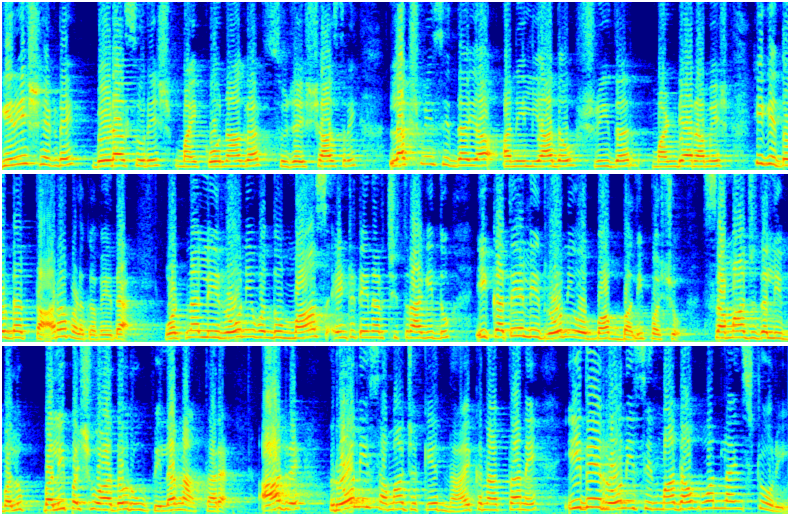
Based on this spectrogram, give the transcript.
ಗಿರೀಶ್ ಹೆಗ್ಡೆ, ಬೇಡಾ ಸುರೇಶ್, ಮೈಕೋ ನಾಗರಾಜ್, ಸುಜಯ್ ಶಾಸ್ತ್ರಿ ಲಕ್ಷ್ಮೀ ಸಿದ್ದಯ್ಯ, ಅನಿಲ್ ಯಾದವ್, ಶ್ರೀಧರ್, ಮಂಡ್ಯ ರಮೇಶ್, ಹೀಗೆ ದೊಡ್ಡ ತಾರಾ ಬಳಗವೇ ಇದೆ. ಒಟ್ನಲ್ಲಿ ರೋನಿ ಒಂದು ಮಾಸ್ ಎಂಟರ್ಟೈನರ್ ಚಿತ್ರ ಆಗಿದ್ದು, ಈ ಕಥೆಯಲ್ಲಿ ರೋನಿ ಒಬ್ಬ ಬಲಿಪಶು ಸಮಾಜದಲ್ಲಿ ಬಲು ಬಲಿಪಶು ಆದವರು ವಿಲನ್ ಆಗ್ತಾರೆ. ಆದ್ರೆ ರೋನಿ ಸಮಾಜಕ್ಕೆ ನಾಯಕನಾಗ್ತಾನೆ. ಇದೇ ರೋನಿ ಸಿನಿಮಾದ ಒನ್ ಲೈನ್ ಸ್ಟೋರಿ.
